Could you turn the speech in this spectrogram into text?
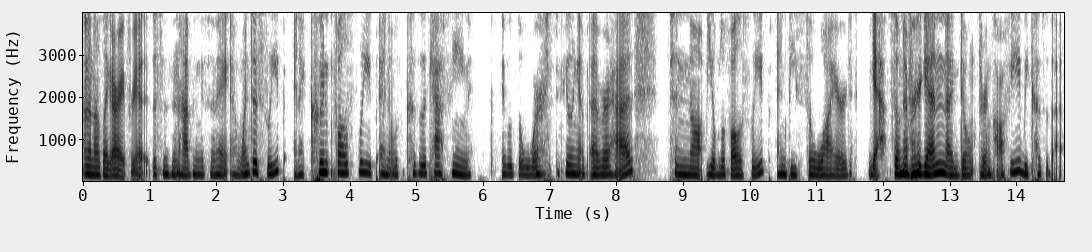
And then I was like, all right, forget it. This isn't happening today. I went to sleep and I couldn't fall asleep. And it was because of the caffeine. It was the worst feeling I've ever had to not be able to fall asleep and be so wired. Yeah, so never again. I don't drink coffee because of that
